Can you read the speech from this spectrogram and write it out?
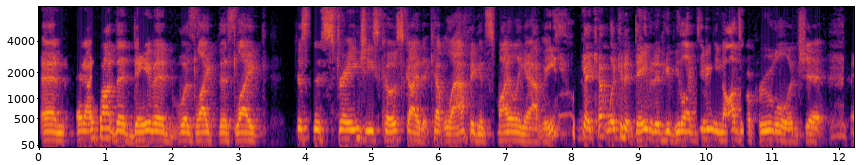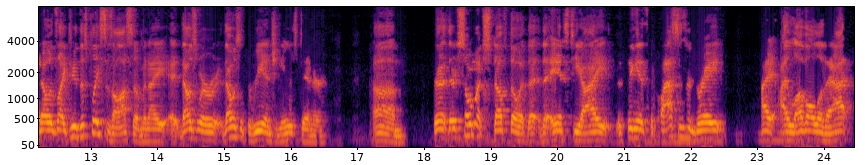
and and I thought that David was like this like just this strange East Coast guy that kept laughing and smiling at me. like I kept looking at David and he'd be like giving me nods of approval and shit. And I was like, dude, this place is awesome. And I that was where that was at the re-engineers dinner. Um, there, there's so much stuff though at the, the ASTI. The thing is, the classes are great. I I love all of that.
